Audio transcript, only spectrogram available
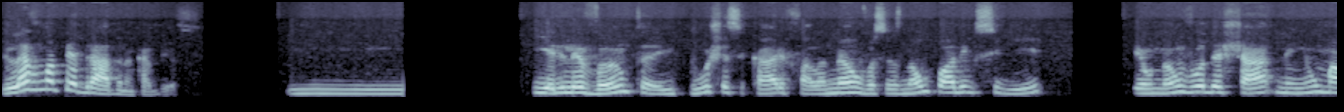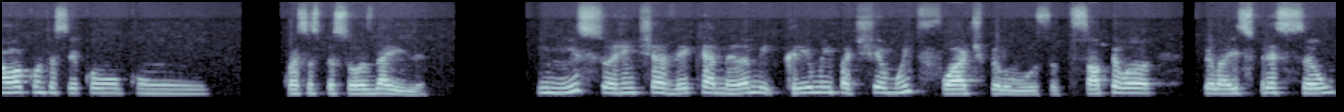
Ele leva uma pedrada na cabeça. E, e ele levanta e puxa esse cara e fala: Não, vocês não podem seguir eu não vou deixar nenhum mal acontecer com, com, com essas pessoas da ilha. E nisso a gente já vê que a Nami cria uma empatia muito forte pelo Usopp, só pela, pela expressão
